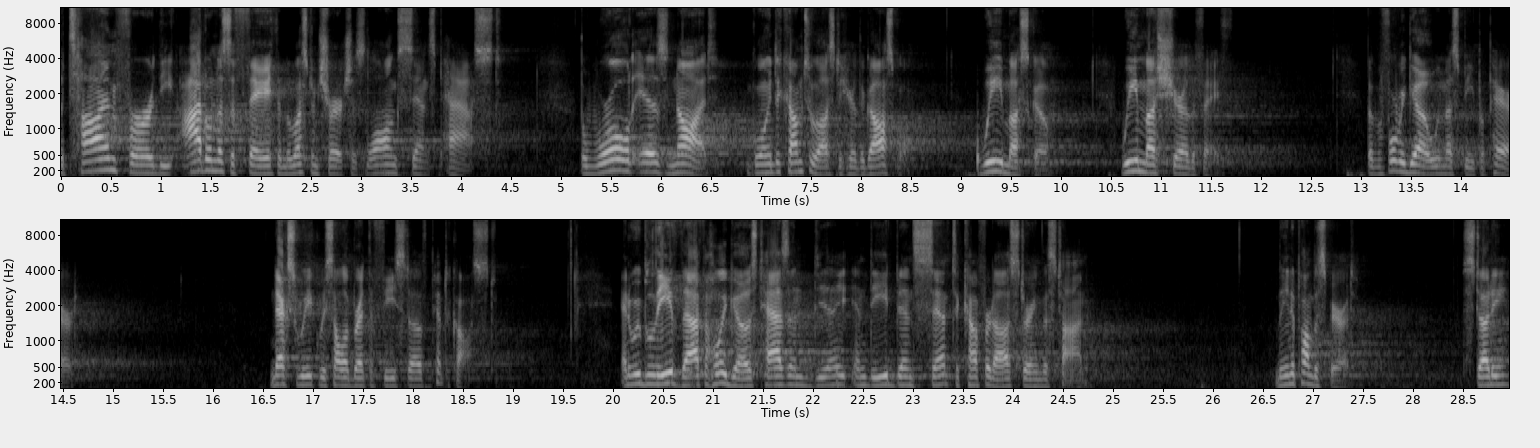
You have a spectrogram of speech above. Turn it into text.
The time for the idleness of faith in the Western church has long since passed. The world is not going to come to us to hear the gospel. We must go. We must share the faith. But before we go, we must be prepared. Next week, we celebrate the feast of Pentecost. And we believe that the Holy Ghost has indeed been sent to comfort us during this time. Lean upon the Spirit. Study,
